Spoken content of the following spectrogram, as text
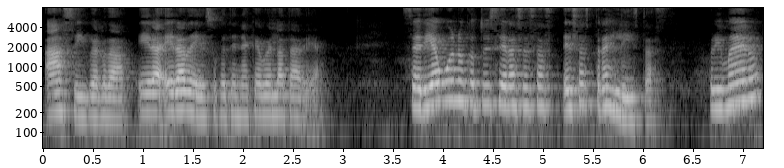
Ah, sí, verdad. Era, era de eso que tenía que ver la tarea. Sería bueno que tú hicieras esas, esas tres listas. Primero,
